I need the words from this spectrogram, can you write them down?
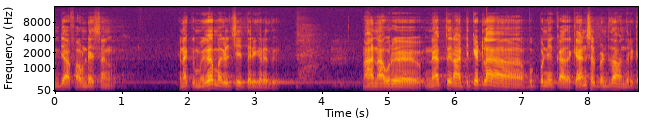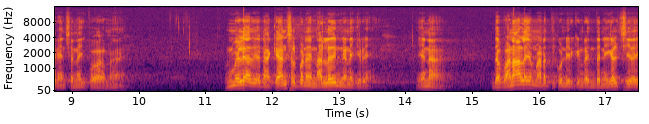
இந்தியா ஃபவுண்டேஷன் எனக்கு மிக மகிழ்ச்சியை தருகிறது. நான் நான் ஒரு நேற்று நான் டிக்கெட்லாம் புக் பண்ணி அதை கேன்சல் பண்ணிட்டு தான் வந்திருக்கிறேன் சென்னைக்கு போகாமல் உண்மையிலே அது நான் கேன்சல் பண்ண நல்லதுன்னு நினைக்கிறேன். ஏன்னா இந்த வனாலயம் நடத்தி கொண்டிருக்கின்ற இந்த நிகழ்ச்சியை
